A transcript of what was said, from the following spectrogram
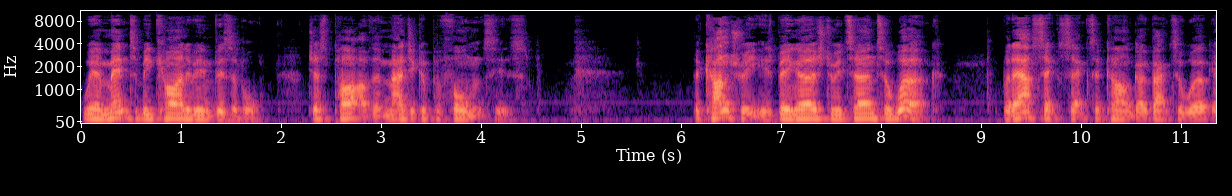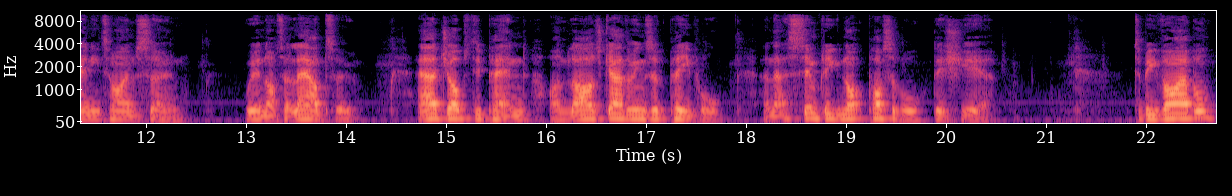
We're meant to be kind of invisible, just part of the magic of performances. The country is being urged to return to work, but our sex sector can't go back to work anytime soon. We're not allowed to. Our jobs depend on large gatherings of people, and that's simply not possible this year. To be viable,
